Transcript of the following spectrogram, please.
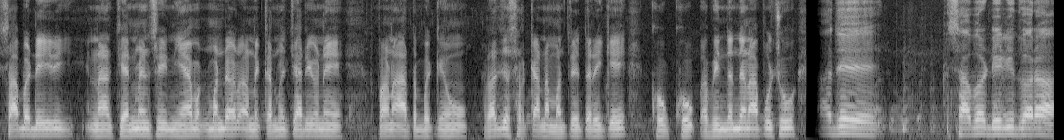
સાબર ડેરીના ચેરમેન શ્રી નિયામક મંડળ અને કર્મચારીઓને પણ આ તબક્કે હું રાજ્ય સરકારના મંત્રી તરીકે ખૂબ ખૂબ અભિનંદન આપું છું. આજે સાબર ડેરી દ્વારા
